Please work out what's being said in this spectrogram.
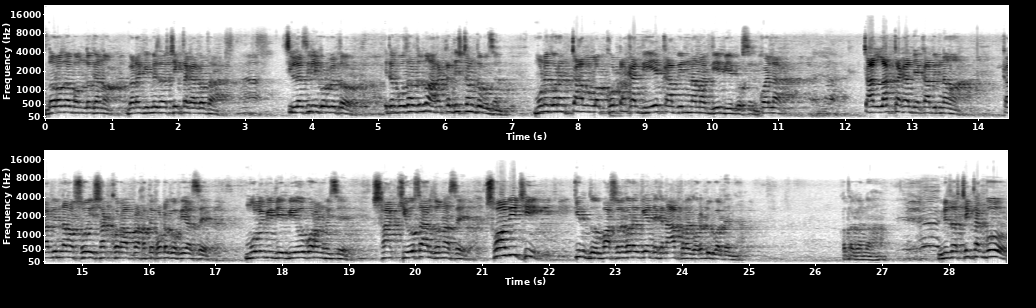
দরজা বন্ধ কেন? বেটা, কি মেজাজ ঠিক থাকার কথা? চিল্লাচিল্লি করবে তো? এটা বোঝার জন্য আর একটা দৃষ্টান্ত বোঝেন। মনে করেন চার লক্ষ টাকা দিয়ে কাবির নামা দিয়ে বিয়ে করছেন। কয় লাখ? চার লাখ টাকা দিয়ে কাবির নামা কাবির নামা সই স্বাক্ষর আপনার হাতে ফটোকপি আছে। মৌলবি দিয়ে বিয়েও পড়ানো হয়েছে। সাক্ষীও চারজন আছে। সবই ঠিক। কিন্তু বাসর ঘরে গিয়ে দেখেন আপনারা ঘরে ডুবা দেন না। কথা কন মেজাজ ঠিক থাকব?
